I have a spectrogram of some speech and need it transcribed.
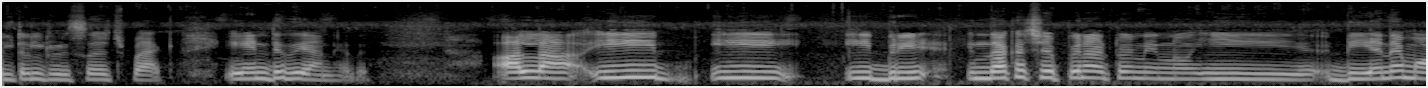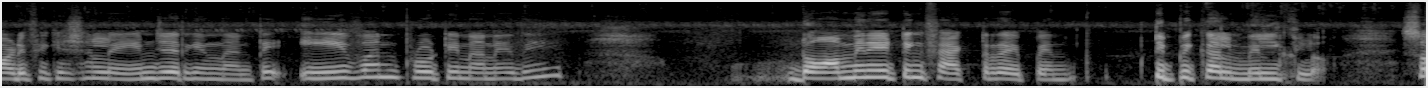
little research back ఏంటిది అనేది? అలా ఈ ఈ ఈ బ్రీ ఇందాక చెప్పినట్టు నేను ఈ డిఎన్ఏ మాడిఫికేషన్లో ఏం జరిగిందంటే ఏ వన్ ప్రోటీన్ అనేది డామినేటింగ్ ఫ్యాక్టర్ అయిపోయింది టిపికల్ మిల్క్లో సో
